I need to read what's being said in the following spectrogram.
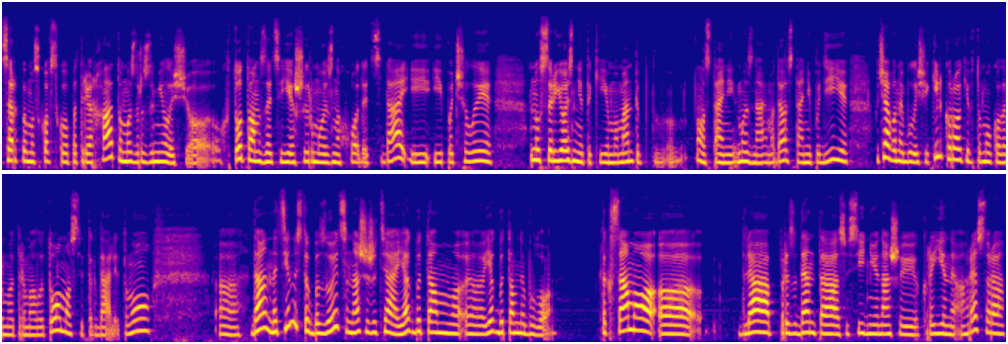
церкви Московського патріархату, ми зрозуміли, що хто там за цією ширмою знаходиться, да, і і почали ну, серйозні такі моменти. ну, Останні ми знаємо, да, останні події. Хоча вони були ще кілька років тому, коли ми отримали Томос і так далі. Тому. Е, да, На цінностях базується наше життя, як би там е, як би там не було. Так само для президента сусідньої нашої країни-агресора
